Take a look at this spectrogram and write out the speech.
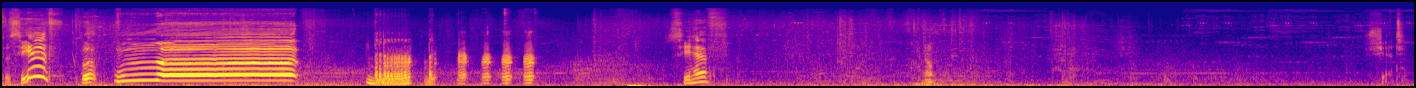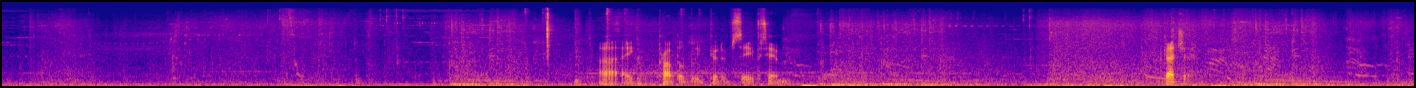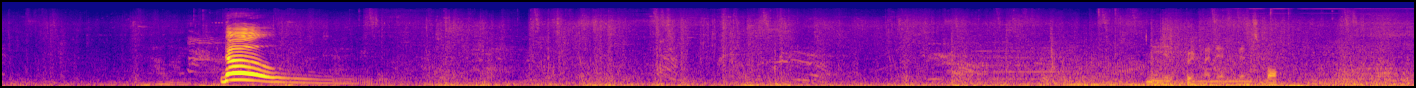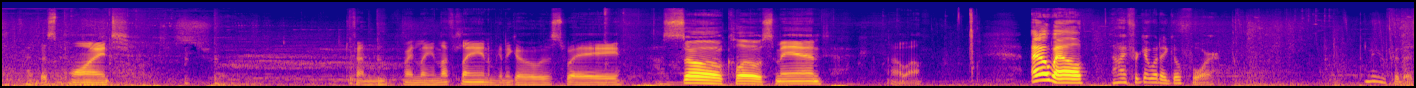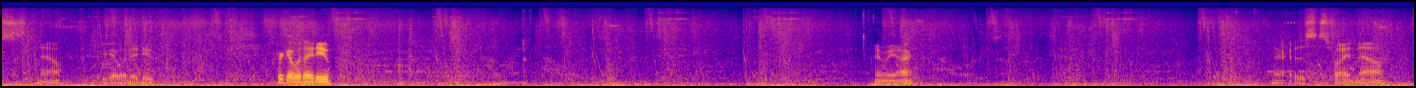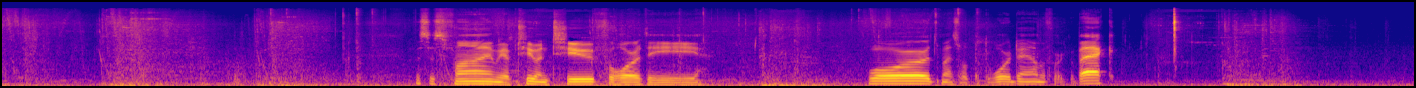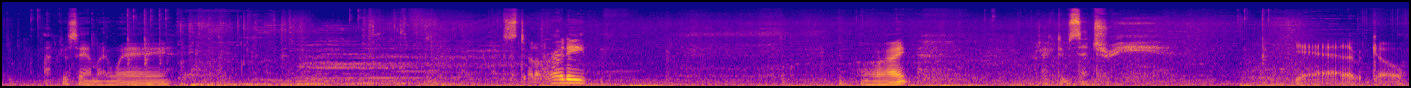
Does he have? Does he have? Nope. Shit. I probably could have saved him. Gotcha. No! Much invincible at this point. Defend right lane, left lane. I'm gonna go this way. So close, man. Oh well. Oh well. Oh, I forget what I go for. I for this now? Forget what I do. Forget what I do. There we are. There, this is fine now. This is fine. We have two and two for the wards. Might as well put the ward down before I go back. I'm just on my way. It's dead already. Alright. Protective sentry. Yeah, there we go.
